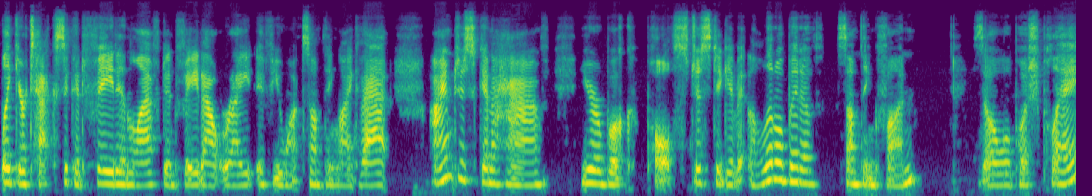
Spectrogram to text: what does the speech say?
like your text, it could fade in left and fade out right if you want something like that. I'm just gonna have your book pulse just to give it a little bit of something fun. So we'll push play.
